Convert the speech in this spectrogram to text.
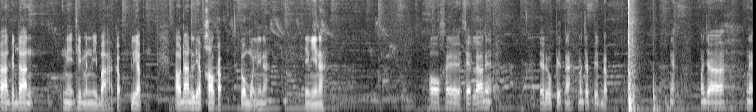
ด้านเป็นด้านนี่ที่มันมีบ่ากับเรียบ เอาด้านเรียบเข้ากับตัวหมุนนี่นะ อย่างนี้นะ โอเค เสร็จแล้วนี่เดี๋ยวดูปิดนะ มันจะปิดแบบเนี่ยมันจะเนี่ย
